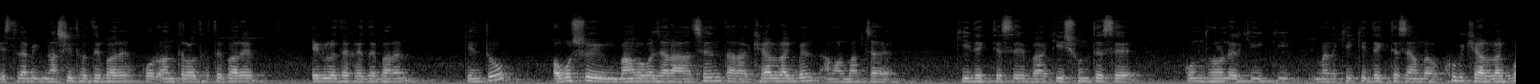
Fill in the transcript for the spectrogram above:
ইসলামিক নাসিদ হতে পারে, কোরআন তেলাওয়াত হতে পারে, এগুলো দেখাতে পারেন। কিন্তু অবশ্যই মা বাবা যারা আছেন, তারা খেয়াল রাখবেন আমার বাচ্চা কি দেখতেছে বা কি শুনতেছে, কোন ধরনের কি কি মানে কি কি দেখতেছে আমরা খুবই খেয়াল রাখব।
